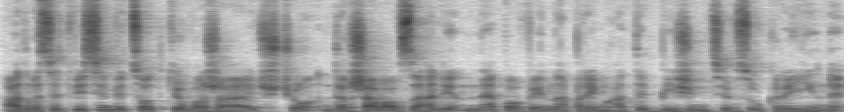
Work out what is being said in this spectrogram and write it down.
А 28% вважають, що держава взагалі не повинна приймати біженців з України.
